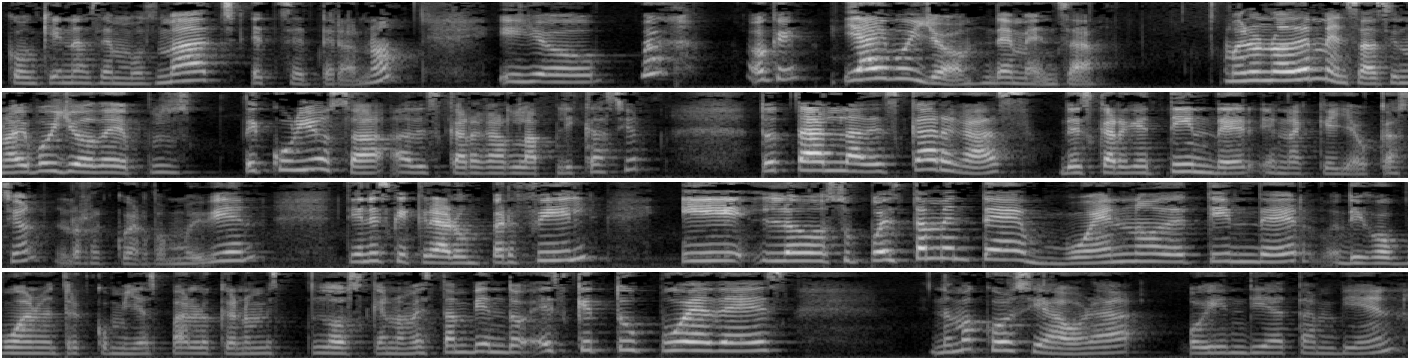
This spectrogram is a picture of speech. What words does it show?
con quién hacemos match, etcétera, ¿no? Y yo, ah, ok. Y ahí voy yo, de mensa bueno, no de mensa, sino ahí voy yo de, pues, de curiosa a descargar la aplicación. Total, la descargas, descargué Tinder en aquella ocasión, lo recuerdo muy bien. Tienes que crear un perfil y lo supuestamente bueno de Tinder, digo bueno entre comillas para lo que no los que no me están viendo, es que tú puedes, no me acuerdo si ahora, hoy en día también,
